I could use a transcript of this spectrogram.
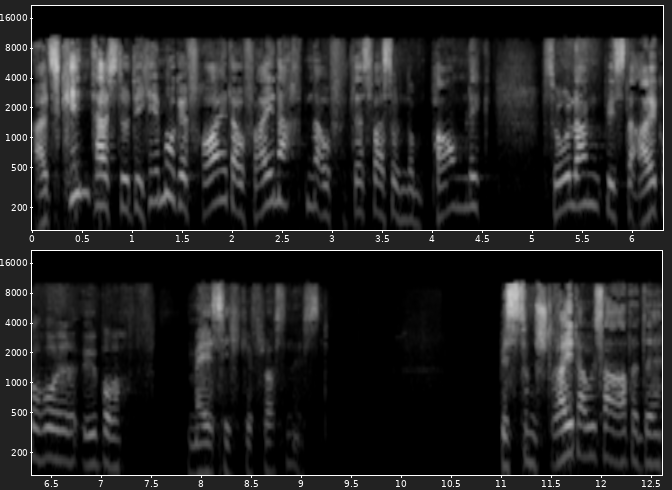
Als Kind hast du dich immer gefreut auf Weihnachten, auf das, was unterm Baum liegt, so lang, bis der Alkohol übermäßig geflossen ist. Bis zum Streit ausartete.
